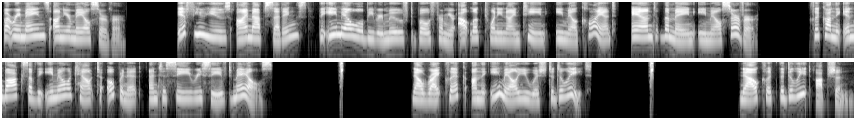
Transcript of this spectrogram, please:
but remains on your mail server. If you use IMAP settings, the email will be removed both from your Outlook 2019 email client and the main email server. Click on the inbox of the email account to open it and to see received mails. Now right-click on the email you wish to delete. Now click the Delete option.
